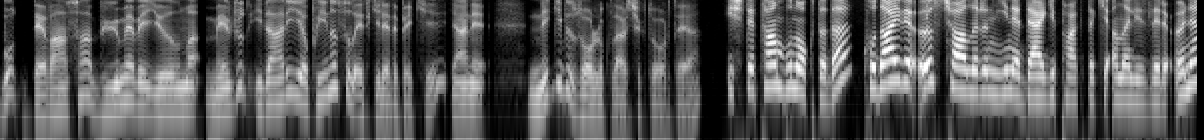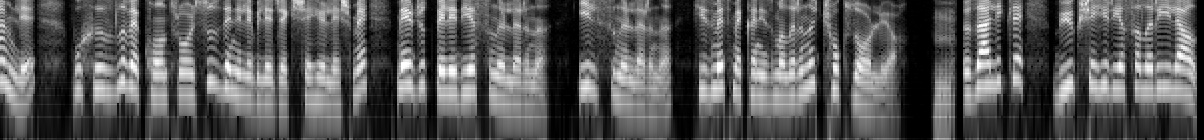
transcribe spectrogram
Bu devasa büyüme ve yığılma mevcut idari yapıyı nasıl etkiledi peki? Yani ne gibi zorluklar çıktı ortaya? İşte tam bu noktada Koday ve Özçağlar'ın yine Dergi Park'taki analizleri önemli. Bu hızlı ve kontrolsüz denilebilecek şehirleşme mevcut belediye sınırlarını, il sınırlarını, hizmet mekanizmalarını çok zorluyor. Hmm. Özellikle büyük şehir yasalarıyla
